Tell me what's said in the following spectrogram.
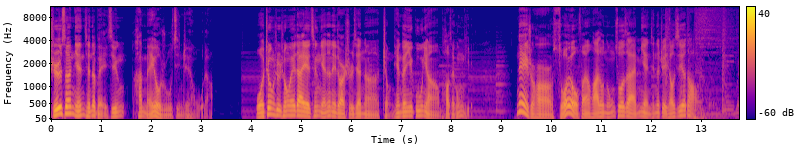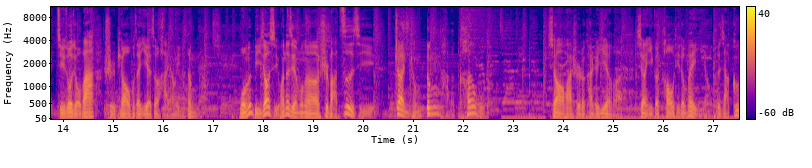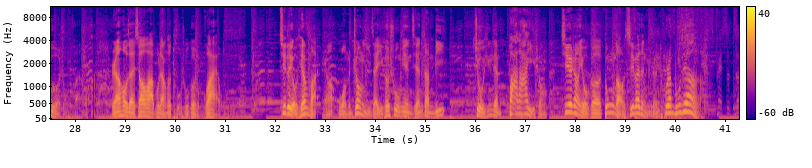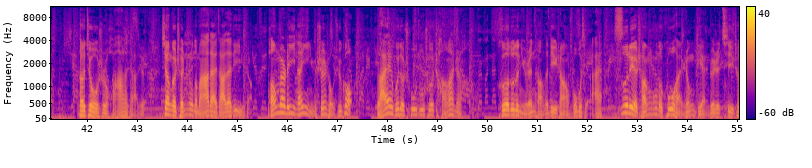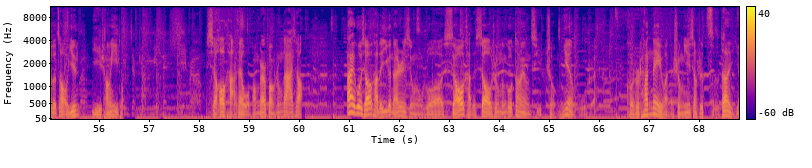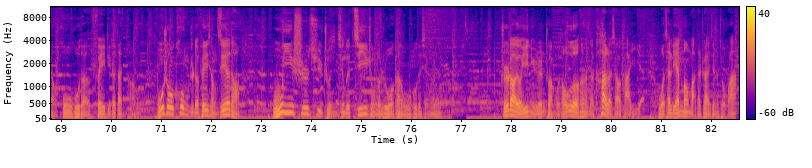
十三年前的北京还没有如今这样无聊。我正式成为待业青年的那段时间呢，整天跟一姑娘泡在工体。那时候，所有繁华都浓缩在面前的这条街道上。几座酒吧是漂浮在夜色海洋里的灯塔。我们比较喜欢的节目呢，是把自己站成灯塔的看护者，笑话似的看着夜晚像一个饕餮的胃一样吞下各种繁华，然后再消化不良的吐出各种怪物。记得有天晚上，我们正倚在一棵树面前淡逼，就听见吧嗒一声，街上有个东倒西歪的女人突然不见了。她就是滑了下去，像个沉重的麻袋砸在地上。旁边的一男一女伸手去够，来回的出租车长按着喇叭。喝多的女人躺在地上扶不起来，撕裂长空的哭喊声点缀着汽车的噪音，一长一短。小卡在我旁边放声大笑。爱过小卡的一个男人形容说：“小卡的笑声能够荡漾起整面湖水，可是他那晚的声音像是子弹一样呼呼的飞离了弹膛，不受控制的飞向街道，无一失去准性的击中了若干无辜的行人。直到有一女人转过头，恶狠狠地看了小卡一眼，我才连忙把她拽进了酒吧。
